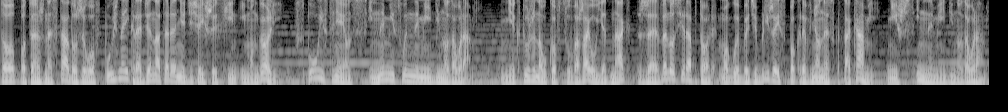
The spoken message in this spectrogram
To potężne stado żyło w późnej kredzie na terenie dzisiejszych Chin i Mongolii, współistniejąc z innymi słynnymi dinozaurami. Niektórzy naukowcy uważają jednak, że velociraptory mogły być bliżej spokrewnione z ptakami niż z innymi dinozaurami.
